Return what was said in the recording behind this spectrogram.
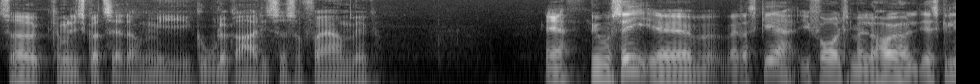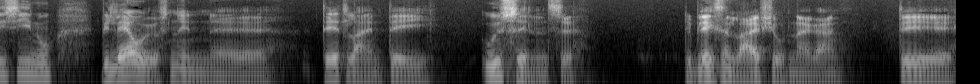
så kan man lige så godt sætte ham i gul og gratis, og så færre ham væk. Ja, vi må se, øh, hvad der sker i forhold til Malte Højhold. Jeg skal lige sige nu, vi laver jo sådan en øh, deadline day udsendelse. Det bliver ikke sådan en live show den her gang. Det,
